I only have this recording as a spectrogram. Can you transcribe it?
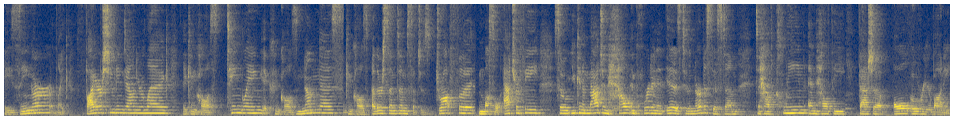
a zinger, like fire shooting down your leg. It can cause tingling, it can cause numbness, it can cause other symptoms such as drop foot, muscle atrophy. So you can imagine how important it is to the nervous system to have clean and healthy fascia all over your body.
